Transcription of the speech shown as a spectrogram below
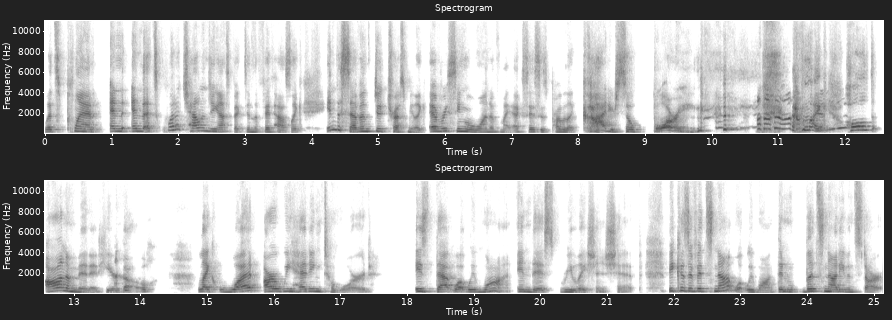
Let's plan and and that's quite a challenging aspect in the fifth house. Like in the seventh dude trust me like every single one of my exes is probably like god you're so boring. I'm like hold on a minute here though. Like what are we heading toward? Is that what we want in this relationship? Because if it's not what we want then let's not even start.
